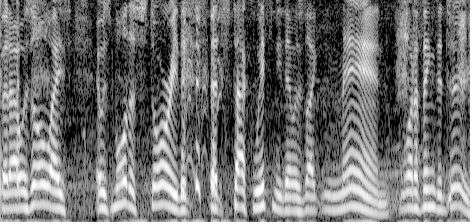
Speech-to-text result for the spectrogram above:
But I was always. It was more the story that that stuck with me. That was like, man, what a thing to do.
